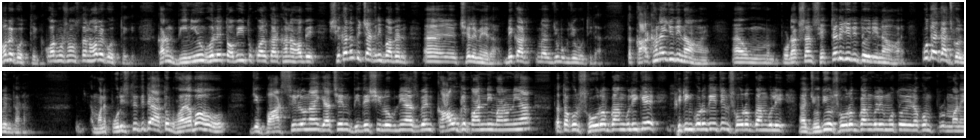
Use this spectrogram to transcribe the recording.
হবে কোত্থেকে? কর্মসংস্থান হবে কোত্থেকে? কারণ বিনিয়োগ হলে তবেই তো কলকারখানা হবে, সেখানে তো চাকরি পাবেন ছেলেমেয়েরা, বেকার যুবক, যুবতীরা। তো কারখানায় যদি না হয় প্রোডাকশান সেক্টরে যদি তৈরি না হয়, কোথায় কাজ করবেন তারা? মানে পরিস্থিতিটা এত ভয়াবহ যে বার্সিলোনায় গেছেন, বিদেশি লোক নিয়ে আসবেন, কাউকে পাননি মাননীয়া, তা তখন সৌরভ গাঙ্গুলিকে ফিটিং করে দিয়েছেন। সৌরভ গাঙ্গুলি যদিও সৌরভ গাঙ্গুলির মতো এরকম মানে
